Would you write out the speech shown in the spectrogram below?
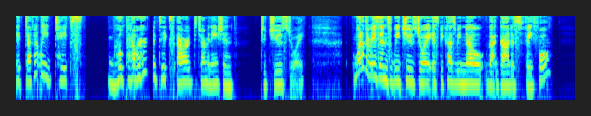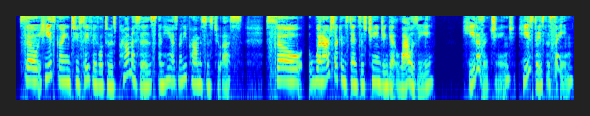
it definitely takes willpower. It takes our determination to choose joy. One of the reasons we choose joy is because we know that God is faithful. So he's going to stay faithful to his promises, and he has many promises to us. So when our circumstances change and get lousy, he doesn't change. He stays the same.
